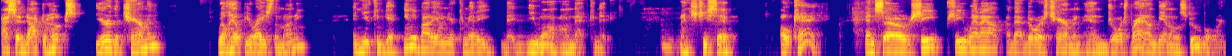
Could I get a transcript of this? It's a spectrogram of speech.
I said, Dr. Hooks, you're the chairman. We'll help you raise the money. And you can get anybody on your committee that you want on that committee. Mm-hmm. And she said, okay. And so she she went out of that door as chairman, and George Brown, being on the school board,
